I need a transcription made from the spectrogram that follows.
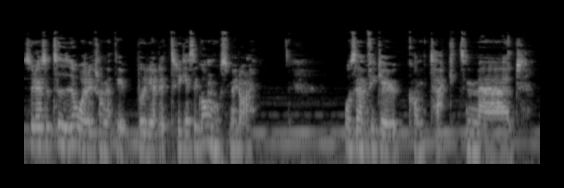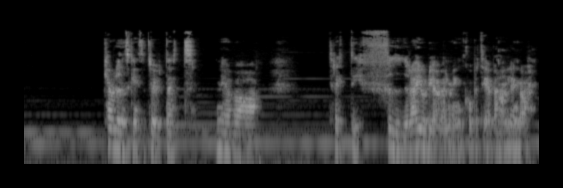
Så det är alltså tio år ifrån att det började triggas igång hos mig då. Och sen fick jag ju kontakt med Karolinska institutet när jag var 34 gjorde jag väl min KBT-behandling då.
